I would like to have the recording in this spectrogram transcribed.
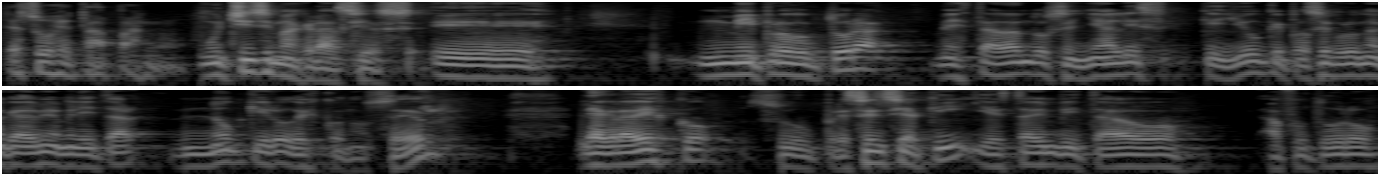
de sus etapas. ¿no? Muchísimas gracias. Eh, mi productora me está dando señales que yo, que pasé por una academia militar, no quiero desconocer. Le agradezco su presencia aquí y está invitado a futuro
